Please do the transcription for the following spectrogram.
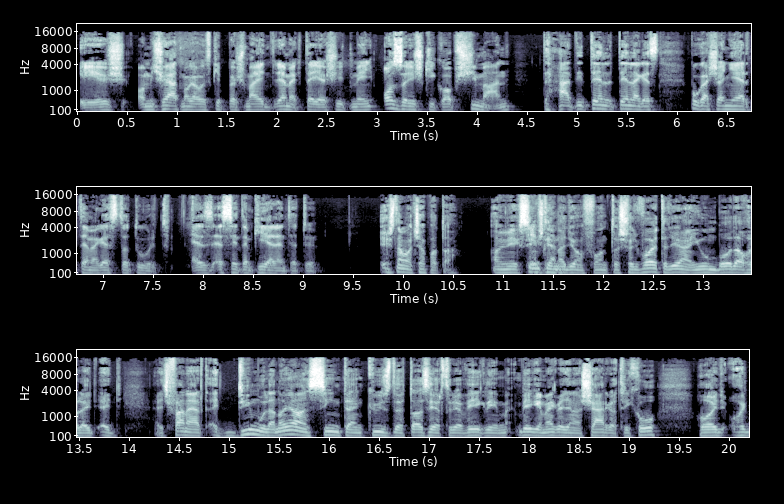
és ami saját magához képest már egy remek teljesítmény, azzal is kikap simán, tehát itt tényleg, tényleg ezt Pogácsán nyerte meg ezt a túrt. Ez, ez szerintem kijelenthető. És nem a csapata ami még szintén nagyon fontos, hogy volt egy olyan jumbo ahol egy, egy, egy fanert, egy Dumoulin olyan szinten küzdött azért, hogy a végén, végén meglegyen a sárga trikó, hogy, hogy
